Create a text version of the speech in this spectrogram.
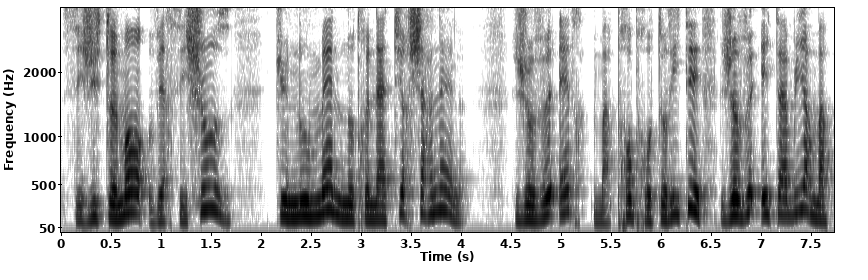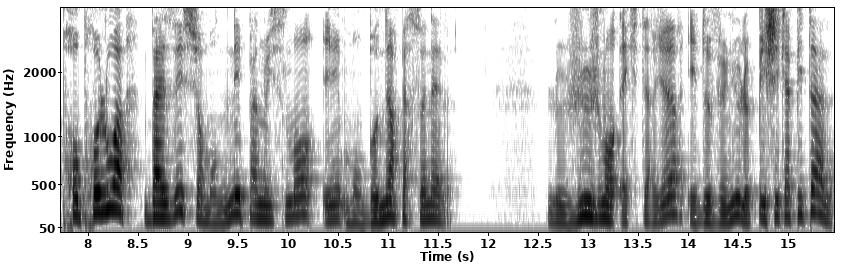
c'est justement vers ces choses que nous mène notre nature charnelle. Je veux être ma propre autorité. Je veux établir ma propre loi basée sur mon épanouissement et mon bonheur personnel. Le jugement extérieur est devenu le péché capital.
